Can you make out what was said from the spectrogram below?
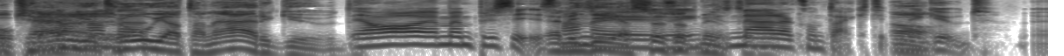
Och Kanye Han- tror ju att han är Gud. Ja men precis, Eller han har Jesus ju åtminstone. nära kontakt med Ja. Gud. eh,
